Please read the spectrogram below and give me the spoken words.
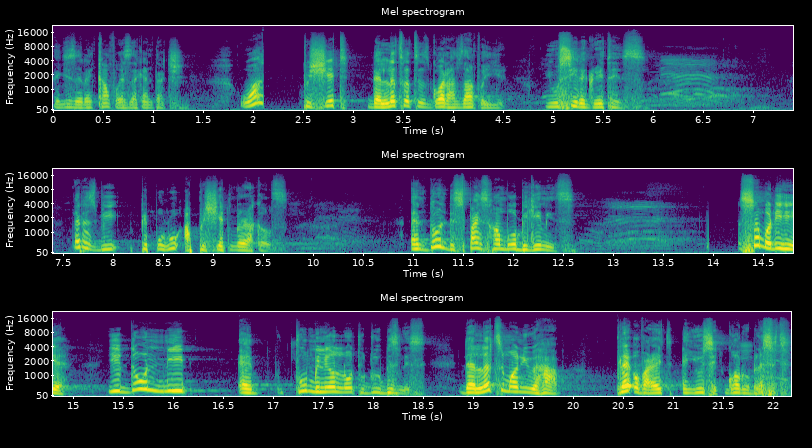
And Jesus said, then come for a second touch. Once you appreciate the little things God has done for you, you will see the great things. Let us be people who appreciate miracles. And don't despise humble beginnings. Somebody here, you don't need a two million loan to do business. The little money you have, play over it and use it. God will bless it.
